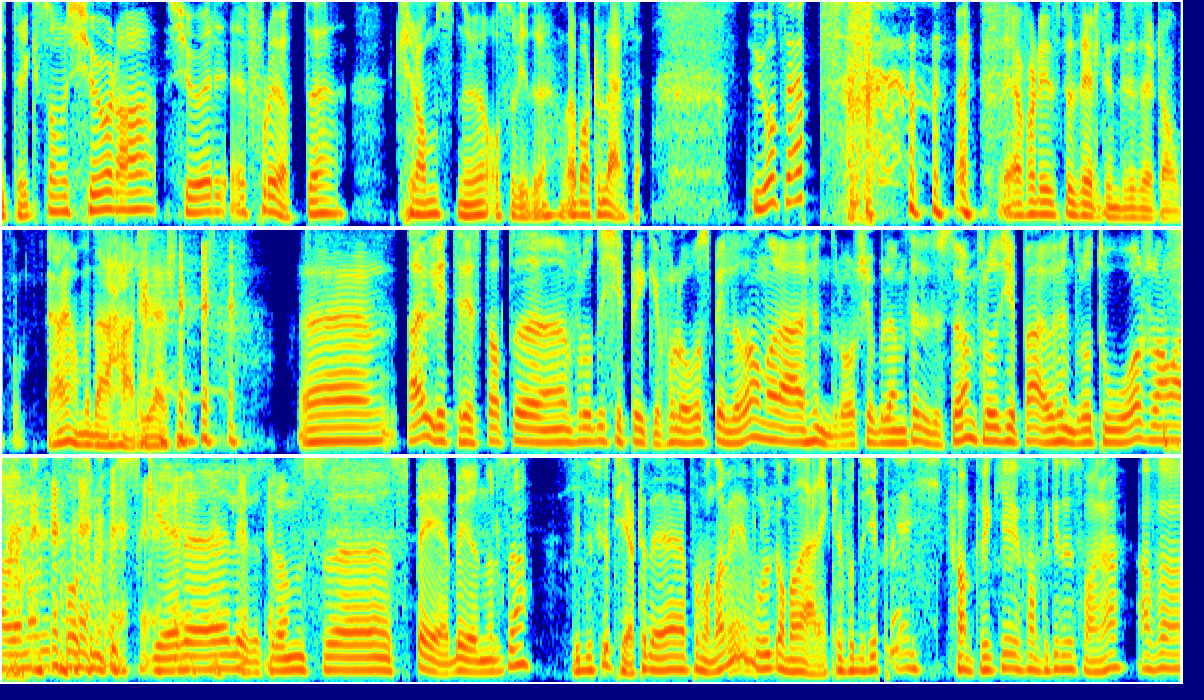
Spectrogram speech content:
uttrykk som kjør da, kjør, eh, fløte, kram snø osv. Det er bare til å lære seg. Uansett Det er for de spesielt interesserte, altså. Ja, ja, men det er herlige greier. Eh, Det er jo litt trist at eh, Frode Kippe ikke får lov å spille da, når det er 100-årsjubileum til Lillestrøm. Frode Kippe er jo 102 år, så han er jo en av de få som husker eh, Lillestrøms uh, spede begynnelse. vi diskuterte det på mandag, vi. Hvor gammel er egentlig Frode Kippe? Jeg fant, ikke, fant ikke du svaret? Altså,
